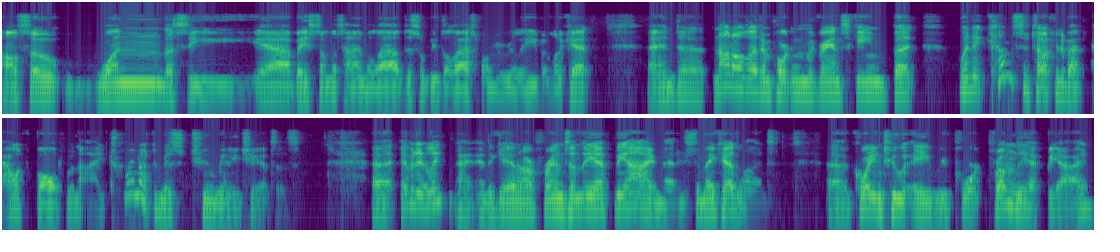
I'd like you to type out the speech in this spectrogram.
Also, one, let's see, yeah, based on the time allowed, this will be the last one we really even look at. And uh, not all that important in the grand scheme, but when it comes to talking about Alec Baldwin, I try not to miss too many chances. Uh, evidently, and again, our friends in the FBI managed to make headlines. Uh, according to a report from the FBI,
